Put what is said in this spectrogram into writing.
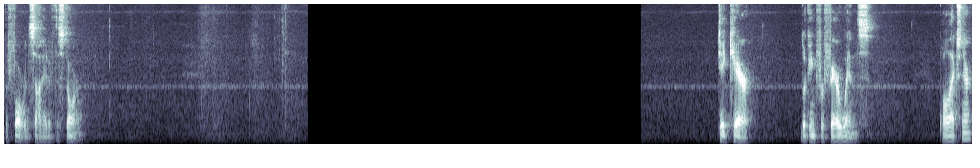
the forward side of the storm. Take care looking for fair winds. Paul Exner,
